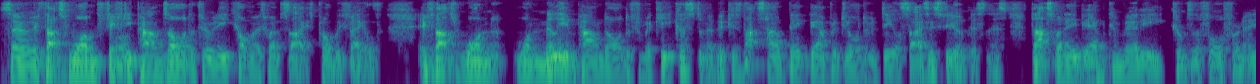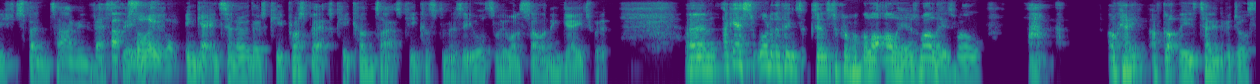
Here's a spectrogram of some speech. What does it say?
so if that's one fifty pounds order through an e-commerce website, it's probably failed. If that's one one million pound order from a key customer, because that's how big the average order and deal size is for your business, that's when ABM can really come to the forefront, and you should spend time investing Absolutely. in getting to know those key prospects, key contacts, key customers that you ultimately want to sell and engage with. Um, I guess one of the things that tends to crop up a lot, Ollie, as well, is well, okay, I've got these 10 individuals,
